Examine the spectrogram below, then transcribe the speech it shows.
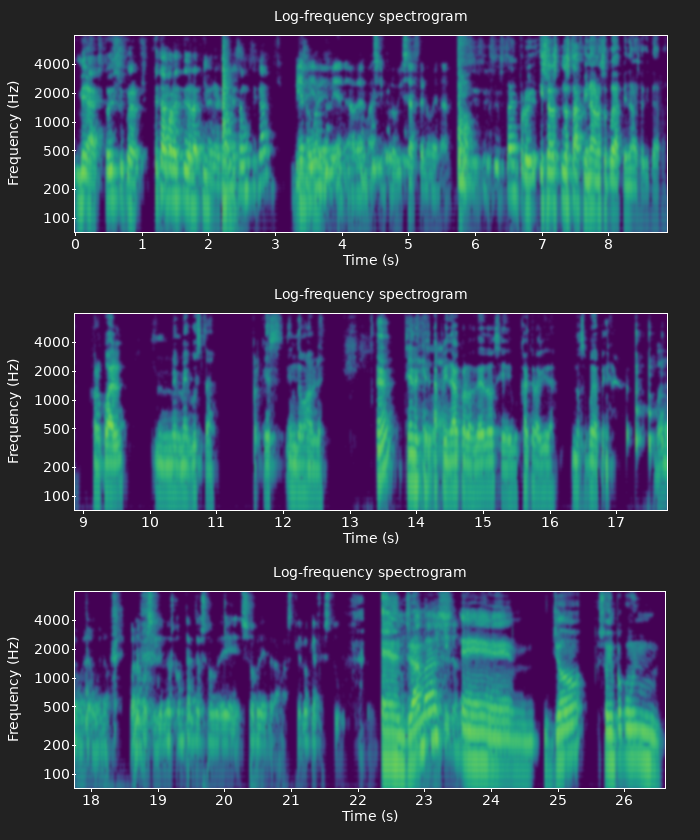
Mira, estoy súper. ¿Qué te ha parecido la cine? ¿Esa música? Bien, bien, bien, bien. Además, improvisa fenomenal. Sí, sí, sí, está improvisado. Y eso no, está afinado, no se puede afinar esa guitarra. Con lo cual, me, me gusta. Porque es indomable. ¿Eh? Tienes que afinar con los dedos y buscarte la vida. No se puede afinar. Bueno, bueno, bueno. Pues síguenos contando sobre, sobre dramas. ¿Qué es lo que haces tú? En dramas, yo soy un poco un.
